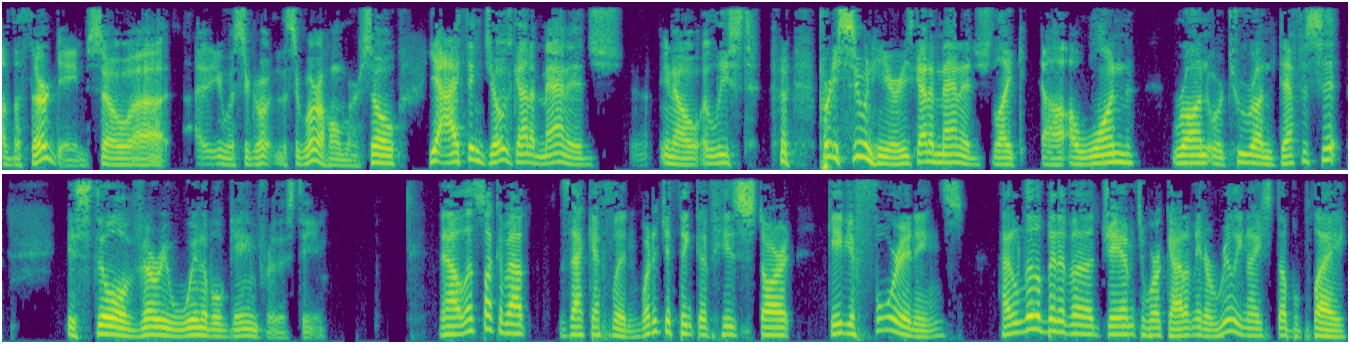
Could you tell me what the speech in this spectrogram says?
of the third game. So uh it was Segura, the Segura homer. So yeah, I think Joe's got to manage. You know, at least pretty soon here, he's got to manage like uh, a one run or two run deficit is still a very winnable game for this team. Now let's talk about Zach Eflin. What did you think of his start? Gave you four innings, had a little bit of a jam to work out. I Made a really nice double play.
